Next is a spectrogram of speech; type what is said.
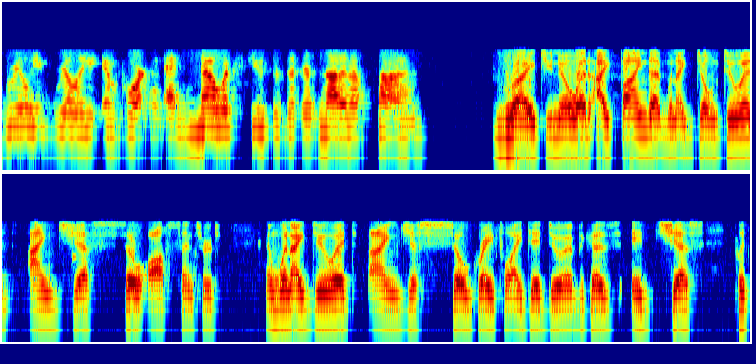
really really important, and no excuses that there's not enough time. Right. You know what? I find that when I don't do it, I'm just so off centered. And when I do it, I'm just so grateful I did do it because it just puts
